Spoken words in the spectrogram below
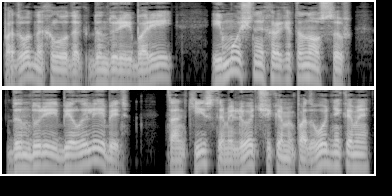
подводных лодок «Дондурей Борей» и мощных ракетоносцев «Дондурей Белый Лебедь», танкистами, летчиками, подводниками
